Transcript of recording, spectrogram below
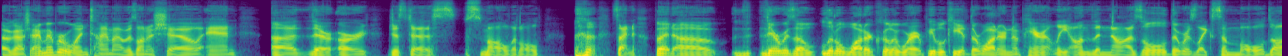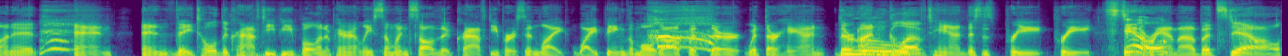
Oh gosh, I remember one time I was on a show and uh there are just a s- small little note, but uh th- there was a little water cooler where people could get their water and apparently on the nozzle there was like some mold on it. And and they told the crafty people and apparently someone saw the crafty person like wiping the mold off with their with their hand their No. ungloved hand. This is pre pre panorama but still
